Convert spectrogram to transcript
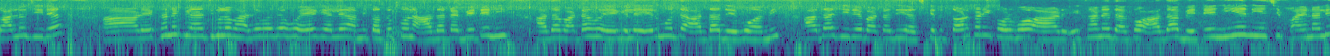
কালো জিরে। আর এখানে পেঁয়াজগুলো ভাজা ভাজা হয়ে গেলে আমি ততক্ষণ আদাটা বেটে নিই। আদা বাটা হয়ে গেলে এর মধ্যে আদা দেবো আমি। আদা, জিরে বাটা দিয়ে আজকে তরকারি করব। আর এখানে দেখো আদা বেটে নিয়ে নিয়েছি ফাইনালি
